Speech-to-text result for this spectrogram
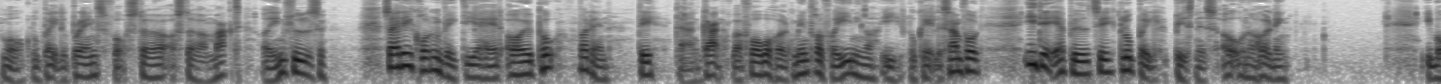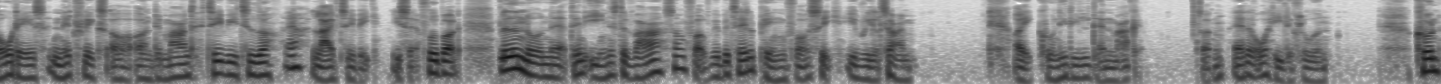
hvor globale brands får større og større magt og indflydelse, så er det i grunden vigtigt at have et øje på, hvordan det, der engang var forbeholdt mindre foreninger i lokale samfund, i dag er blevet til global business og underholdning. I vores dages Netflix og on-demand tv-tider er live-tv, især fodbold, blevet noget nær den eneste vare, som folk vil betale penge for at se i real time. Og ikke kun i lille Danmark. Sådan er det over hele kloden. Kun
